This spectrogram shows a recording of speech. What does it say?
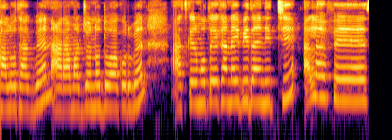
ভালো থাকবেন আর আমার জন্য দোয়া করবেন। আজকের মতো এখানেই বিদায় নিচ্ছি। আল্লাহ হাফেজ।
